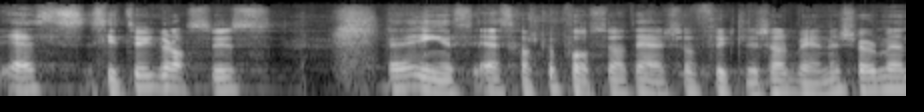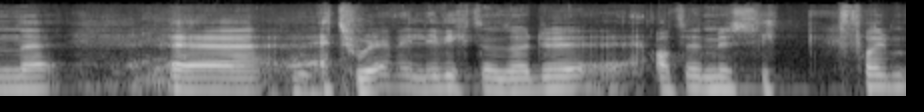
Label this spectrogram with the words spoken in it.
Jeg sitter jo i glasshus. Eh, ingen, jeg skal ikke påstå at jeg er så fryktelig sjarmerende sjøl, men eh, eh, jeg tror det er veldig viktig når du, at en musikkform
